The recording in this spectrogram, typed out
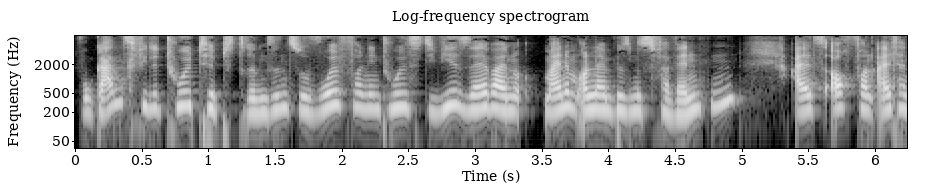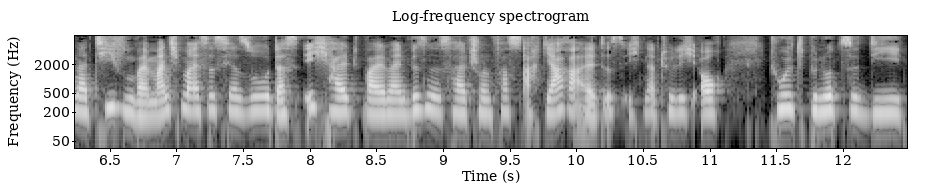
wo ganz viele Tooltips drin sind, sowohl von den Tools, die wir selber in meinem Online-Business verwenden, als auch von Alternativen, weil manchmal ist es ja so, dass ich halt, weil mein Business halt schon fast acht Jahre alt ist, ich natürlich auch Tools benutze, die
